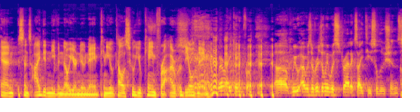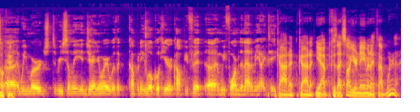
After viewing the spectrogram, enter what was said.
And since I didn't even know your new name, can you tell us who you came from, uh, the old name? Where I came from. Uh, we, I was originally with Stratix IT Solutions. Okay. Uh, we merged recently in January with a company local here, CompuFit, uh, and we formed Anatomy IT. Got it. Got it. Yeah because I saw your name and I thought, where the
